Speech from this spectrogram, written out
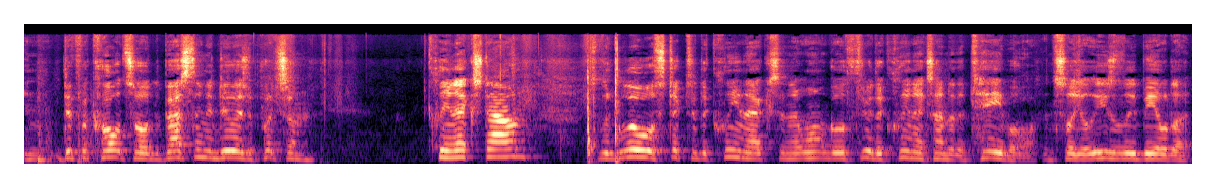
and difficult. So the best thing to do is to put some Kleenex down. So the glue will stick to the Kleenex and it won't go through the Kleenex onto the table. And so you'll easily be able to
